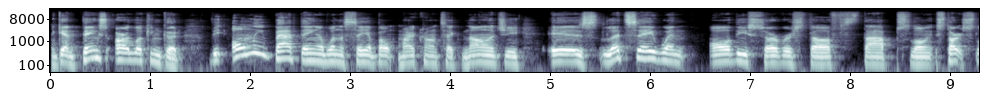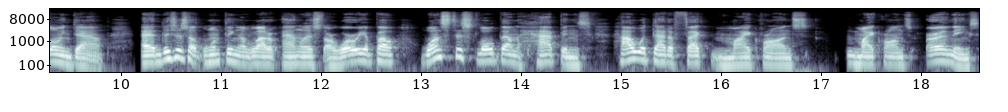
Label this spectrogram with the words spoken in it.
Again, things are looking good. The only bad thing I want to say about Micron technology is let's say when all these server stuff stop slowing start slowing down. And this is a, one thing a lot of analysts are worried about. Once this slowdown happens, how would that affect Micron's Micron's earnings?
